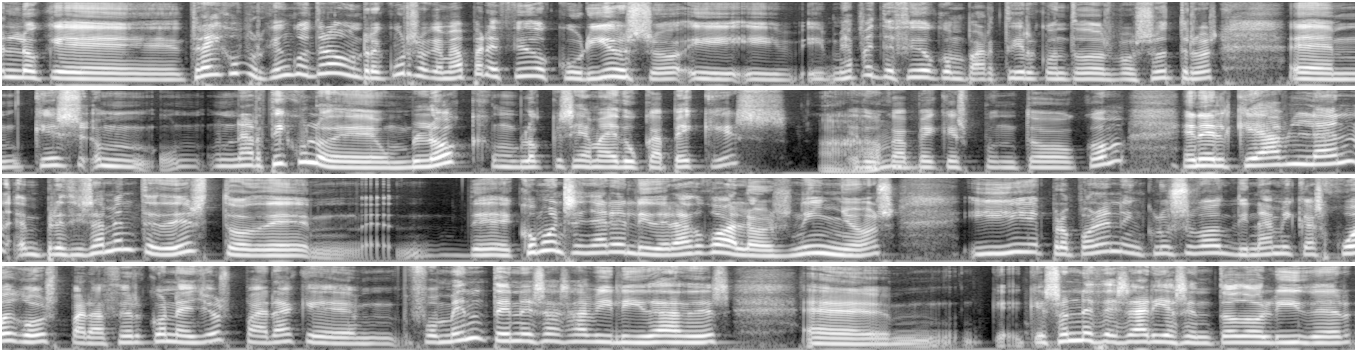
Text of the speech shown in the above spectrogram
lo que traigo, porque he encontrado un recurso que me ha parecido curioso y, y- y me ha apetecido compartir con todos vosotros, eh, que es un, un artículo de un blog, un blog que se llama Educapeques. educapeques.com, en el que hablan eh, precisamente de esto, de, cómo enseñar el liderazgo a los niños y proponen incluso dinámicas, juegos para hacer con ellos para que mm, fomenten esas habilidades eh, que, son necesarias en todo líder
